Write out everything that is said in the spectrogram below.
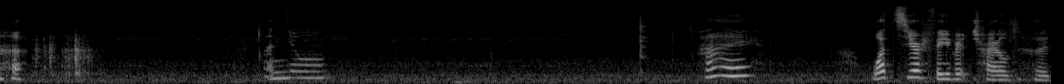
안녕. Hi. What's your favorite childhood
